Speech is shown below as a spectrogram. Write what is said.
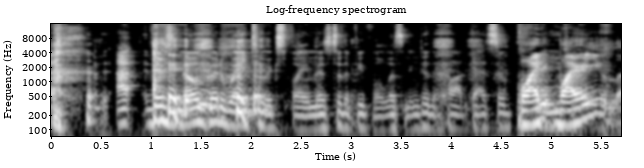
I, there's no good way to explain this to the people listening to the podcast. So why why are you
